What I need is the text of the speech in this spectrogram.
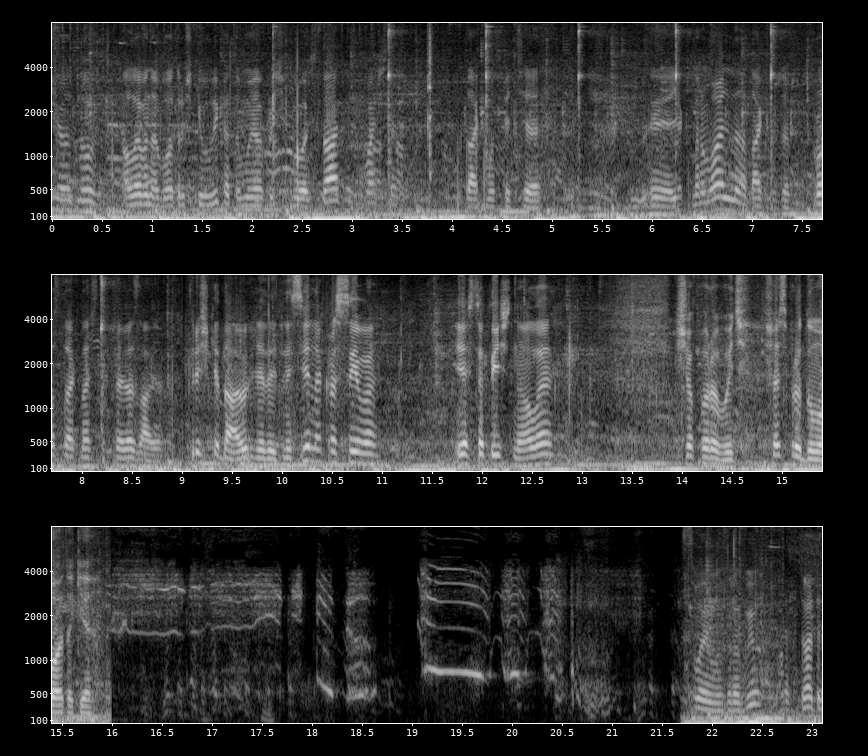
ще одну, але вона була трошки велика, тому я причепив ось так, бачите. Так можна сказати, е, як нормально, так вже просто як наче прив'язав його. Трішки да, виглядить не сильно красиво і естетично, але що поробити? Щось придумав таке. Своєму зробив. Давайте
